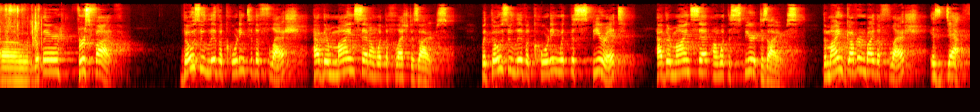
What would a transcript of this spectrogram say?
Uh, get there. Verse 5 Those who live according to the flesh have their mind set on what the flesh desires. But those who live according with the Spirit have their mind set on what the Spirit desires. The mind governed by the flesh is death.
